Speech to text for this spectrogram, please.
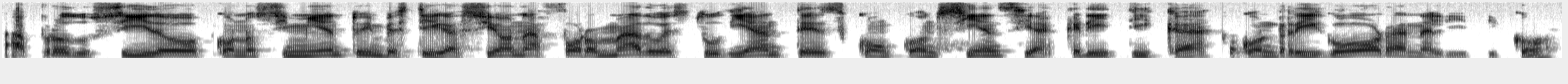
ha producido conocimiento, investigación, ha formado estudiantes con conciencia crítica, con rigor analítico,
